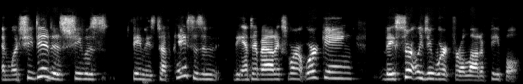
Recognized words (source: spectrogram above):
And what she did is she was seeing these tough cases, and the antibiotics weren't working. They certainly do work for a lot of people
